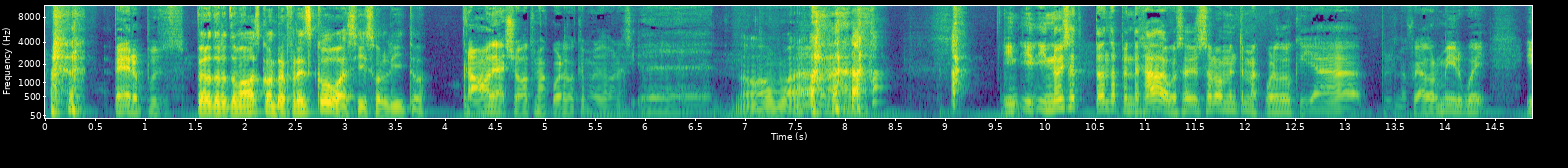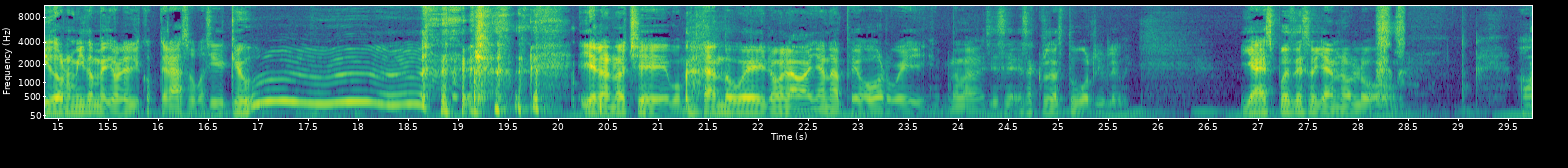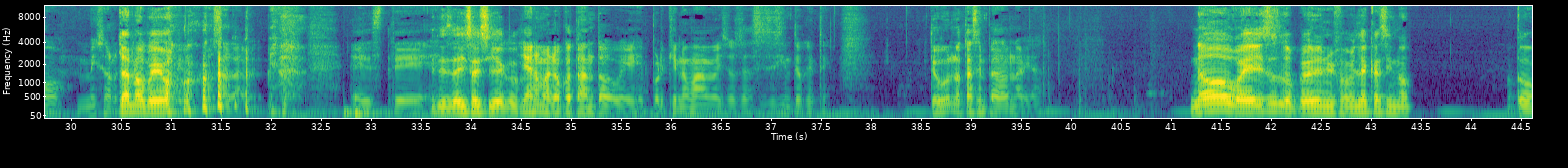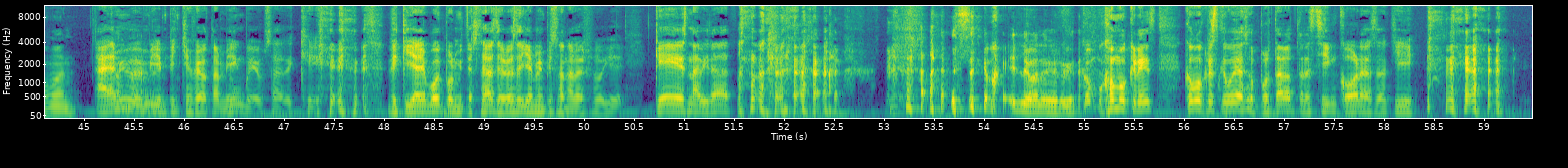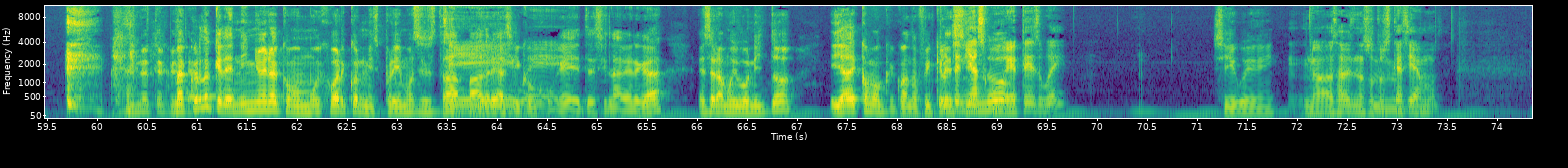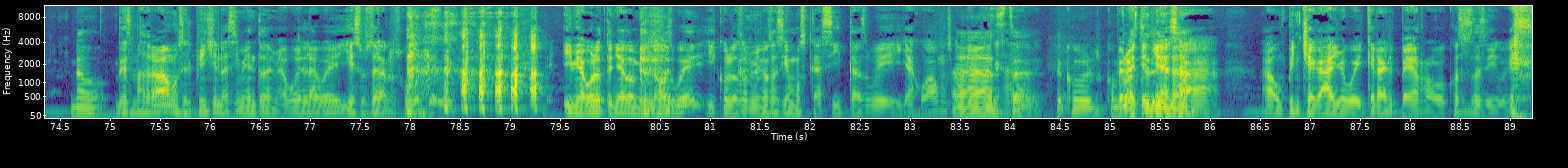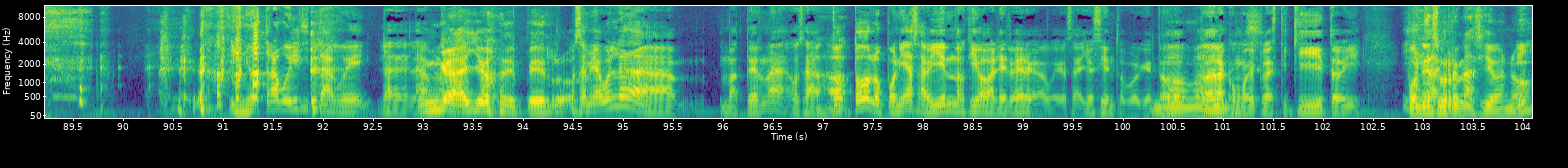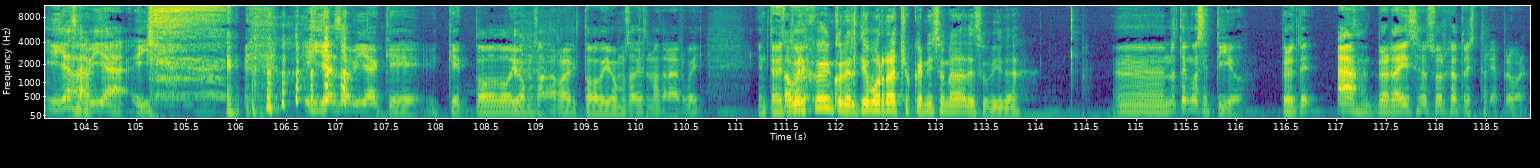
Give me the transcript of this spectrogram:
Pero pues, ¿Pero te lo tomabas con refresco o así solito? no, de a shots me acuerdo que me lo daban así. Eh, No, no ma. mames. Y, y, y no hice tanta pendejada, güey. O sea, yo solamente me acuerdo que ya pues, me fui a dormir, güey. Y dormido me dio el helicópterazo, güey. Así de que. "Uh". y en la noche vomitando, güey. Y luego en la mañana peor, güey. No mames, ese- esa cruda estuvo horrible, güey. Ya después de eso ya no lo. Oh, me hizo Ya no veo. pasada. Este. Desde ahí soy ciego. Ya no me aloco tanto, güey, porque no mames, o sea, sí se siente ojete. ¿Tú no te has empedado en Navidad? No, güey, eso es lo peor. En mi familia casi no toman. Ah, a mí me ven bien pinche feo también, güey, o sea, de que, de que ya voy por mi tercera cerveza y ya me empiezan a ver feo y de, ¿qué es Navidad? Ese güey le vale verga. ¿Cómo, cómo crees? ¿Cómo crees que voy a soportar otras cinco horas aquí? Si no estoy Me acuerdo que de niño era como muy jugar con mis primos y eso estaba Sí, padre, así con juguetes y la verga. Eso era muy bonito. Y ya como que cuando fui ¿Tú tenías creciendo. juguetes, güey? Sí, güey. No, ¿sabes nosotros qué hacíamos? No. Desmadrábamos el pinche nacimiento de mi abuela, güey, y esos eran los juguetes, güey. y mi abuelo tenía dominós, güey, y con los dominós hacíamos casitas, güey, y ya jugábamos Ah, cualquier pendejada, está güey. cool. Con Pero ahí tenías a, a un pinche gallo, güey, que era el perro, cosas así, güey. y mi otra abuelita, güey, la, la Un gallo de perro. O sea, mi abuela materna, o sea, to- todo lo ponía sabiendo que iba a valer verga, güey. O sea, yo siento, porque No todo, todo era como de plastiquito y... y Ponía su relación, ¿no? Y, y ya Ah. sabía, y, y ya sabía que, que todo íbamos a agarrar y todo íbamos a desmadrar, güey. Entonces, A ver, jueguen con el tío borracho que no hizo nada de su vida. Eh, no tengo ese tío. Pero te... Ah, verdad, ahí surge otra historia, pero bueno.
